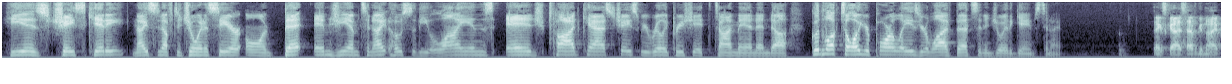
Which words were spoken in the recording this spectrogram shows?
He is Chase Kiddy nice enough to join us here on Bet MGM tonight, host of the Lions Edge podcast. Chase, we really appreciate the time, man, and uh, good luck to all your parlays, your live bets, and enjoy the games tonight. Thanks, guys. Have a good night.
